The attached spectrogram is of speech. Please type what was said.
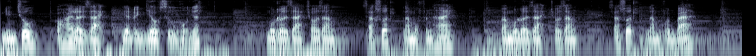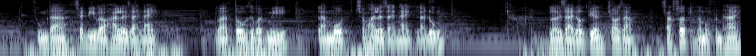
Nhìn chung, có hai lời giải nhận được nhiều sự ủng hộ nhất. Một lời giải cho rằng xác suất là 1 phần 2 và một lời giải cho rằng xác suất là 1 phần 3. Chúng ta sẽ đi vào hai lời giải này và tôi có thể bật mí là một trong hai lời giải này là đúng. Lời giải đầu tiên cho rằng xác suất là 1 phần 2.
